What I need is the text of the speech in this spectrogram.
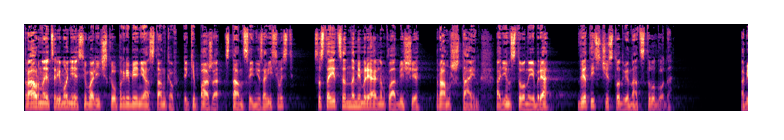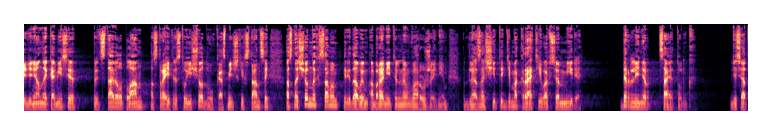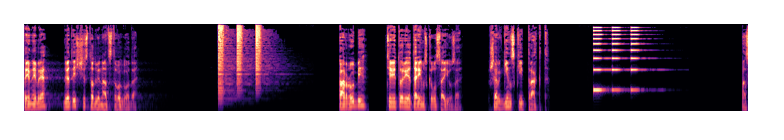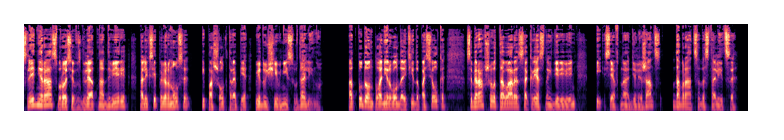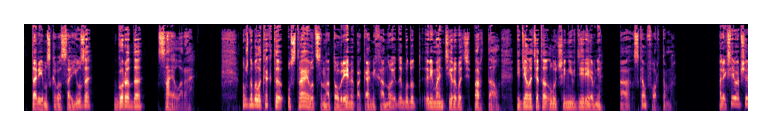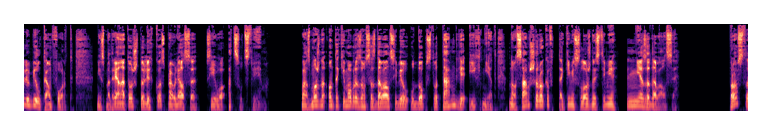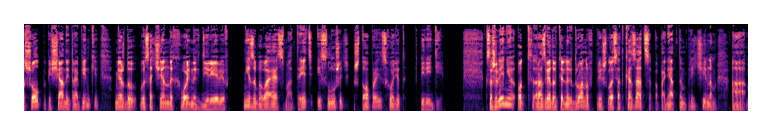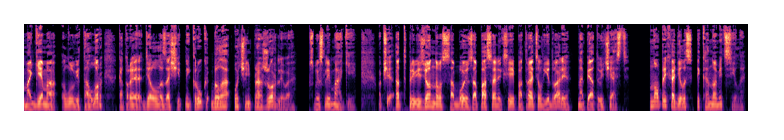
Траурная церемония символического погребения останков экипажа станции «Независимость» состоится на мемориальном кладбище Рамштайн 11 ноября 2112 года. Объединенная комиссия представила план по строительству еще двух космических станций, оснащенных самым передовым оборонительным вооружением для защиты демократии во всем мире. Берлинер Цайтунг. 10 ноября 2112 года. Аруби, территория Таримского союза. Шергинский тракт. Последний раз, бросив взгляд на двери, Алексей повернулся и пошел к тропе, ведущей вниз в долину. Оттуда он планировал дойти до поселка, собиравшего товары с окрестных деревень, и, сев на дилижанс, добраться до столицы Таримского союза, города Сайлора. Нужно было как-то устраиваться на то время, пока механоиды будут ремонтировать портал, и делать это лучше не в деревне, а с комфортом. Алексей вообще любил комфорт, несмотря на то, что легко справлялся с его отсутствием. Возможно, он таким образом создавал себе удобства там, где их нет, но сам Широков такими сложностями не задавался. Просто шел по песчаной тропинке между высоченных хвойных деревьев, не забывая смотреть и слушать, что происходит впереди. К сожалению, от разведывательных дронов пришлось отказаться по понятным причинам, а Магема Луви Таллор, которая делала защитный круг, была очень прожорлива, в смысле магии. Вообще, от привезенного с собой запаса Алексей потратил едва ли на пятую часть, но приходилось экономить силы.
